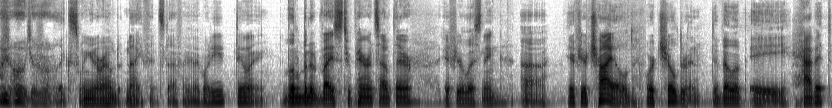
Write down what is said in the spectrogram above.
hiya," like swinging around a knife and stuff. I'd be like, what are you doing? A little bit of advice to parents out there, if you're listening. Uh, if your child or children develop a habit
